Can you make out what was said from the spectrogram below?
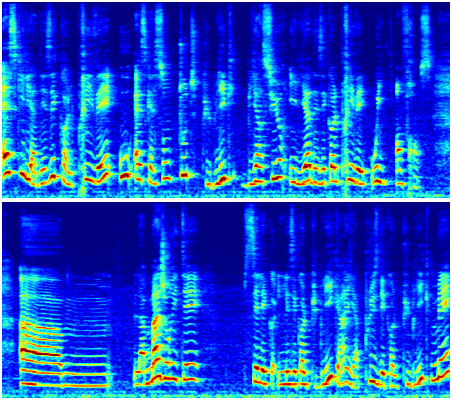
Est-ce qu'il y a des écoles privées ou est-ce qu'elles sont toutes publiques? Bien sûr, il y a des écoles privées, oui, en France. Euh, la majorité, c'est les, écoles publiques, hein, il y a plus d'écoles publiques, mais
